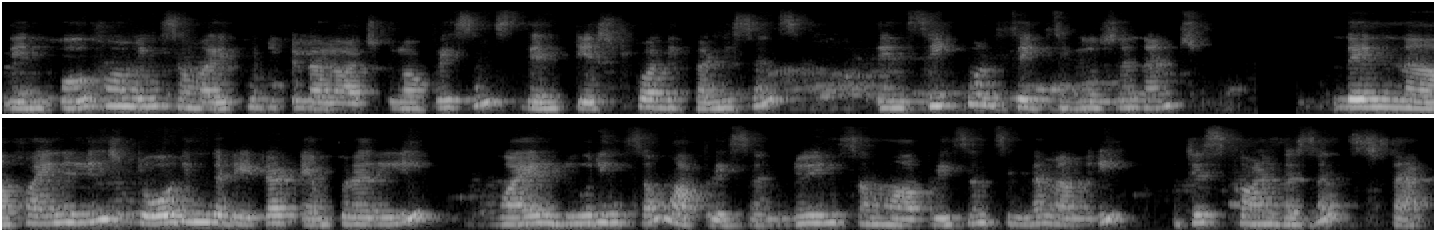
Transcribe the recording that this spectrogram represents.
then performing some arithmetical or logical operations, then test for the conditions, then sequence execution, and then uh, finally storing the data temporarily while doing some operation, doing some operations in the memory, which is called as a stack.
